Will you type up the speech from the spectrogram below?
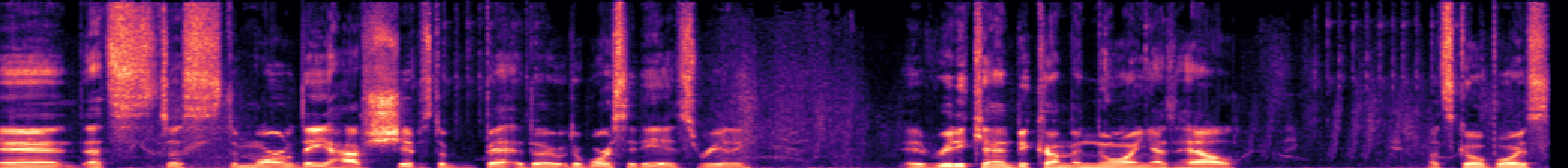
And that's just, the more they have ships, the, the, the worse it is, really. It really can become annoying as hell. Let's go, boys.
